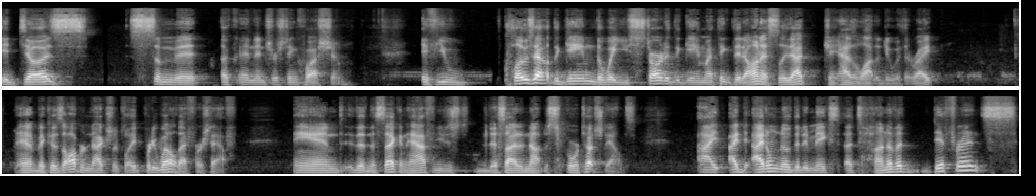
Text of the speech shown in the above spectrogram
it does submit a, an interesting question. If you close out the game the way you started the game, I think that honestly that has a lot to do with it, right? and because Auburn actually played pretty well that first half. And then the second half, you just decided not to score touchdowns. I, I, I don't know that it makes a ton of a difference.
